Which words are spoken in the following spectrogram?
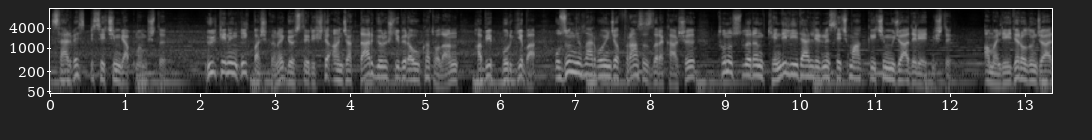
serbest bir seçim yapmamıştı. Ülkenin ilk başkanı gösterişli ancak dar görüşlü bir avukat olan Habib Bourguiba uzun yıllar boyunca Fransızlara karşı Tunusluların kendi liderlerini seçme hakkı için mücadele etmişti. Ama lider olunca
